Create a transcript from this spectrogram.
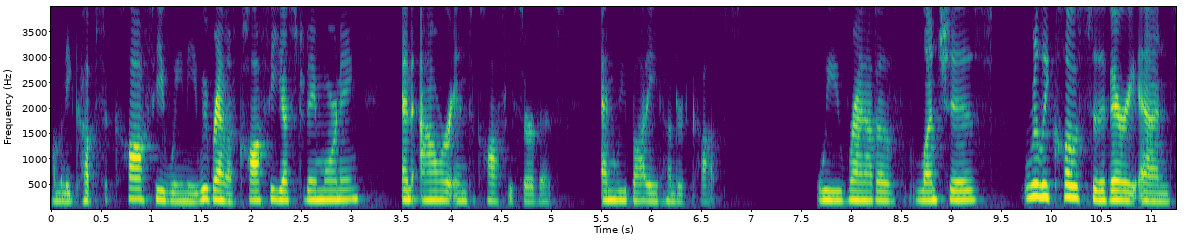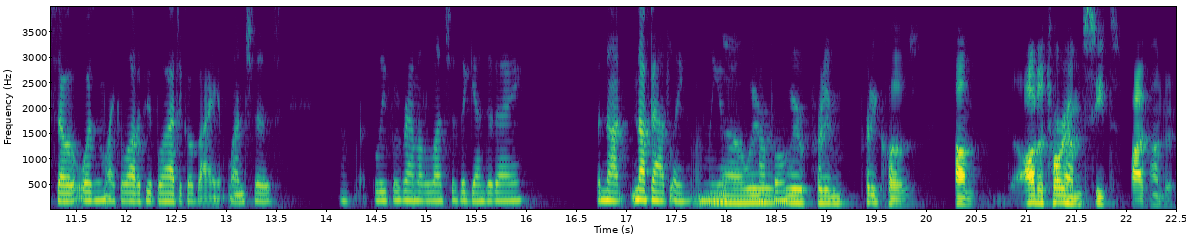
how many cups of coffee we need. We ran out of coffee yesterday morning, an hour into coffee service, and we bought 800 cups. We ran out of lunches really close to the very end, so it wasn't like a lot of people had to go buy lunches. I believe we ran out of lunches again today, but not not badly. Only no, a we couple. were we were pretty pretty close. Um, auditorium seats 500.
